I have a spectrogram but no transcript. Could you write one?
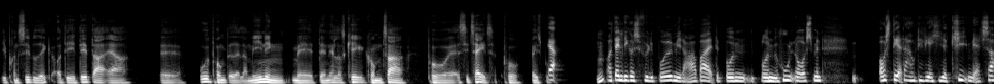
i princippet ikke, og det er det, der er øh, hovedpunktet eller meningen med den ellers kække kommentar på uh, citat på Facebook. Ja, mm? og den ligger selvfølgelig både i mit arbejde, både, både med hund også, men også der, der er jo det der hierarki med, at så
